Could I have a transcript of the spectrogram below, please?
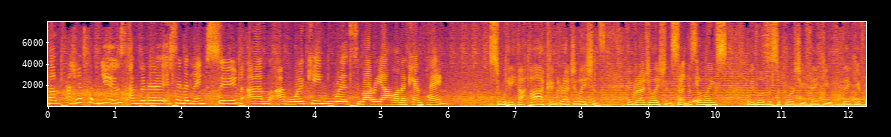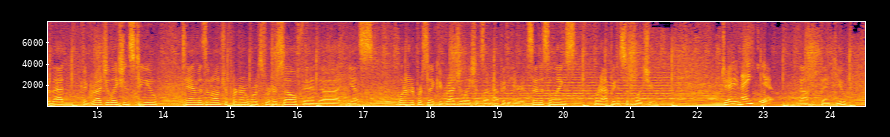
Um, I have some news. I'm going to send a link soon. Um, I'm working with L'Oreal on a campaign. Sweet. Congratulations. Congratulations. Send us the links. We'd love to support you. Thank you. Thank you for that. Congratulations to you. Tam is an entrepreneur, works for herself, and uh, yes, 100% congratulations. I'm happy to hear it. Send us the links. We're happy to support you. James. Thank you. No, thank you.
